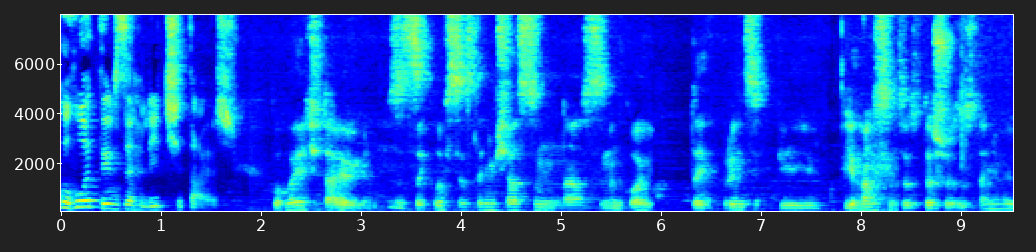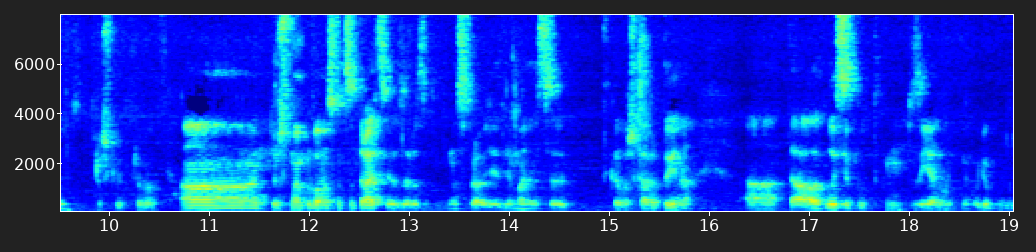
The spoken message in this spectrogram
Кого ти взагалі читаєш? Кого я читаю? Зациклився останнім часом на Семенкові. Та й в принципі Йогансен це те, що з останнього я трошки відкривав. А, Трошки моя проблема з концентрацією зараз насправді для мене це така важка рутина. А, та, Але колись я був таким заявним книголюбним.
